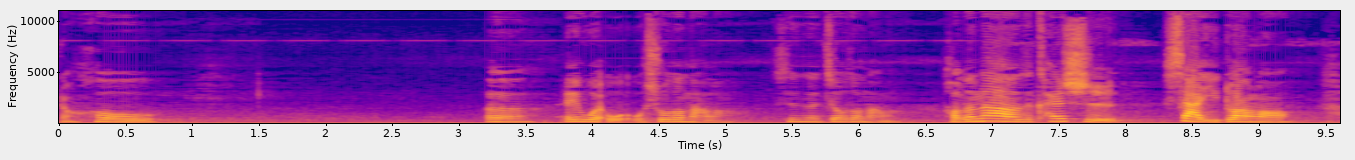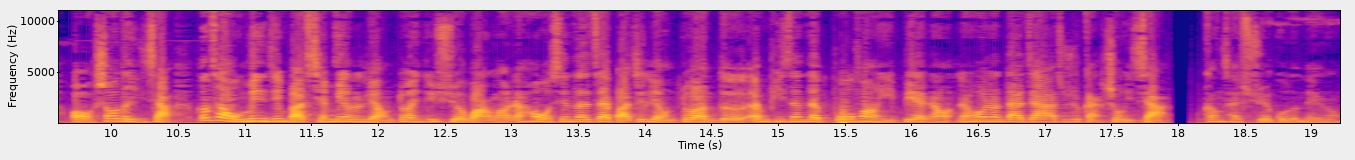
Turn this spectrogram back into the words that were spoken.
然后，呃，哎，我我我说到哪了？现在教到哪了？好的，那开始下一段了。哦，稍等一下，刚才我们已经把前面的两段已经学完了，然后我现在再把这两段的 M P 三再播放一遍，然后然后让大家就是感受一下刚才学过的内容。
